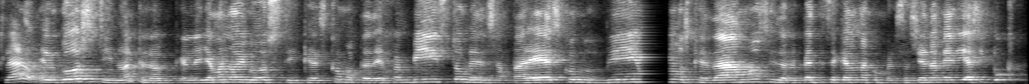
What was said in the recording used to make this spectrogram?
Claro, el ghosting, ¿no? El que, lo, que le llaman hoy ghosting, que es como te dejo en visto, me desaparezco, nos vimos, quedamos y de repente se queda una conversación a medias y ¡puc!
